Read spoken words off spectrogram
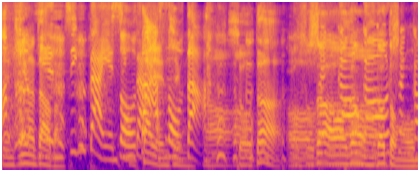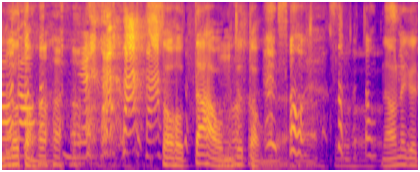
嗯眼睛要大吧眼，睛大，眼睛手大，大眼睛，手大哦手大哦，手大哦，高那我们都懂，我们都懂。手大我们就懂了。什么东西？然后那个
